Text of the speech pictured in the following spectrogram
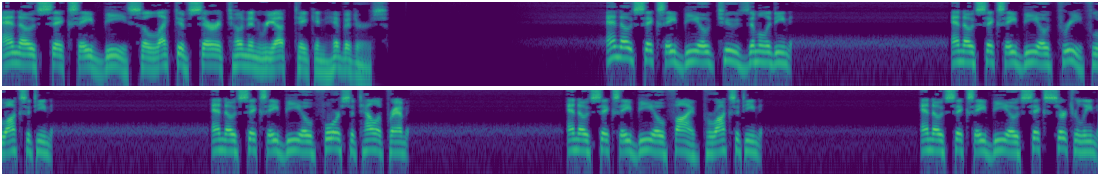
N06AB selective serotonin reuptake inhibitors. N06AB02 zimeldine N06AB03 fluoxetine. N06AB04 citalopram. N06AB05 paroxetine N06AB06 sertraline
